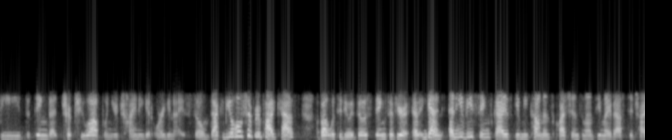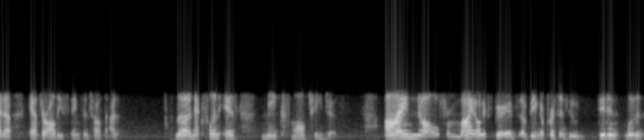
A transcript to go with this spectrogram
be the thing that trips you up when you're trying to get organized. So that could be a whole separate podcast about what to do with those things. If you're again, any of these things, guys, give me comments comments, questions, and I'll do my best to try to answer all these things inshallah. The next one is make small changes. I know from my own experience of being a person who didn't wasn't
